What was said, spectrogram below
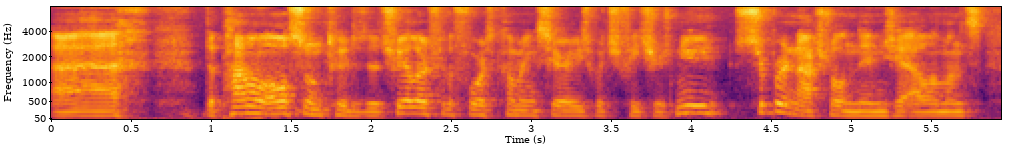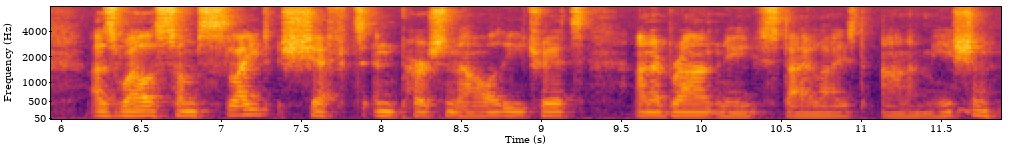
Uh, the panel also included a trailer for the forthcoming series, which features new supernatural ninja elements, as well as some slight shifts in personality traits and a brand new stylized animation.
